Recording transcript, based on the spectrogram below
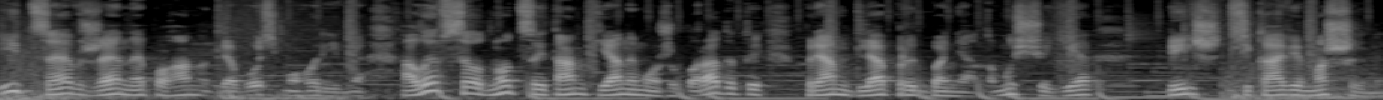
і це вже непогано для восьмого рівня. Але все одно цей танк я не можу порадити прям для придбання, тому що є більш цікаві машини.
